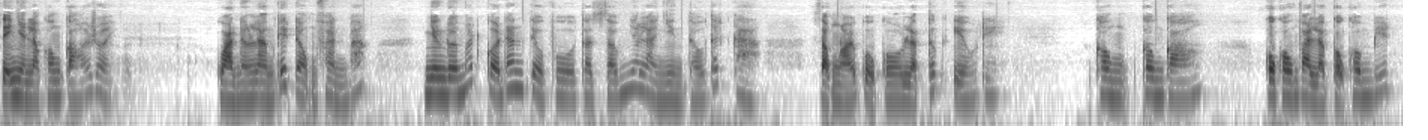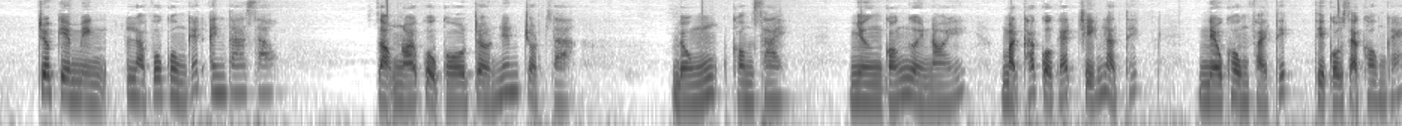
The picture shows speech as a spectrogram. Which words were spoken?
Dĩ nhiên là không có rồi. Quả đừng làm kích động phản bác, nhưng đôi mắt của đan tiểu phù thật giống như là nhìn thấu tất cả. Giọng nói của cô lập tức yếu đi. Không, không có. Cô không phải là cậu không biết. Trước kia mình là vô cùng ghét anh ta sao? Giọng nói của cô trở nên trột dạ. Đúng, không sai. Nhưng có người nói, mặt khác của ghét chính là thích. Nếu không phải thích thì cô sẽ không ghét.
